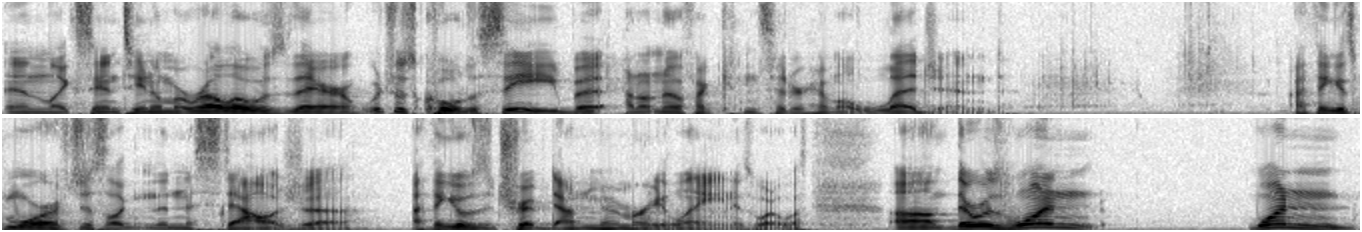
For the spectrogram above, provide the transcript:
and like Santino Marella was there, which was cool to see. But I don't know if I consider him a legend. I think it's more of just like the nostalgia. I think it was a trip down memory lane, is what it was. Um, there was one one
